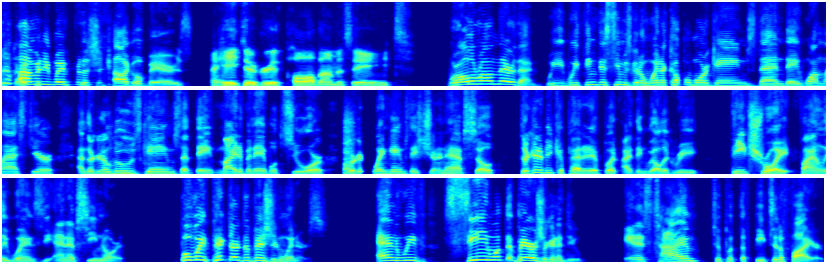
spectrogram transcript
how many wins for the Chicago Bears? I hate to agree with Paul, but I'm going to say eight. we're all around there then. We we think this team is going to win a couple more games than they won last year, and they're going to lose games that they might have been able to, or they're going to win games they shouldn't have. So they're going to be competitive, but I think we all agree Detroit finally wins the NFC North. But we've picked our division winners, and we've seen what the Bears are going to do. It is time to put the feet to the fire.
